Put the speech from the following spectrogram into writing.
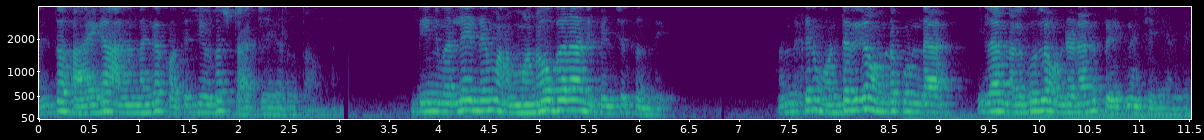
ఎంతో హాయిగా ఆనందంగా కొత్త జీవితం స్టార్ట్ చేయగలుగుతాం. దీనివల్ల ఏంటంటే మన మనోబలాన్ని పెంచుతుంది. అందుకని ఒంటరిగా ఉండకుండా ఇలా నలుగురిలో ఉండడానికి ప్రయత్నం చేయండి.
